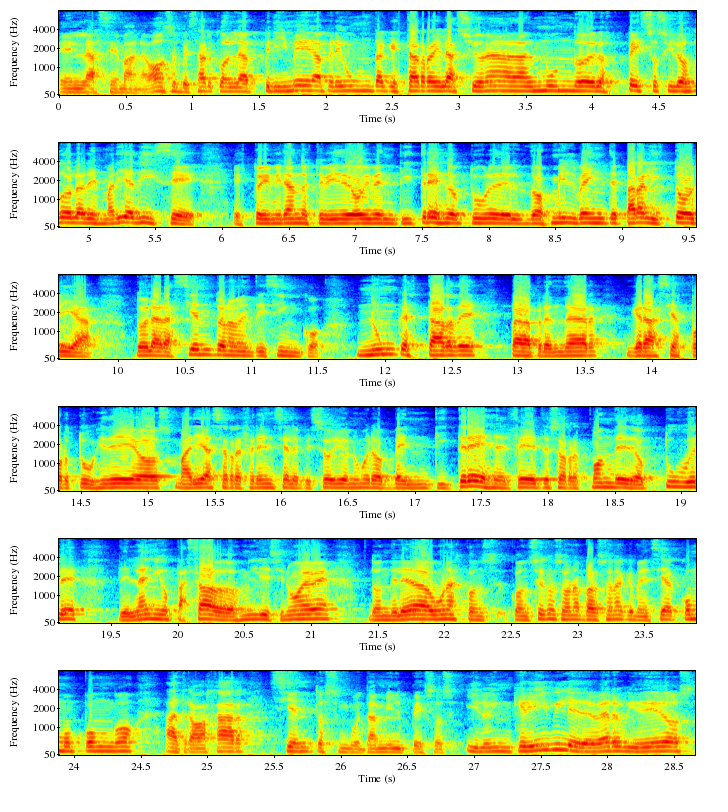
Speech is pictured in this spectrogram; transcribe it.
en la semana. Vamos a empezar con la primera pregunta que está relacionada al mundo de los pesos y los dólares. María dice, estoy mirando este video hoy 23 de octubre del 2020 para la historia, dólar a 195. Nunca es tarde para aprender. Gracias por tus videos. María hace referencia al episodio número 23 del Fede Tesoro Responde de octubre del año pasado, 2019, donde le he dado algunos consejos a una persona que me decía cómo pongo a trabajar 150 mil pesos. Y lo increíble de ver videos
